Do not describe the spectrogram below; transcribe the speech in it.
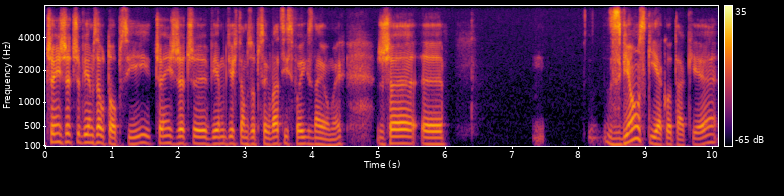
część rzeczy wiem z autopsii, część rzeczy wiem gdzieś tam z obserwacji swoich znajomych, że yy, związki jako takie,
